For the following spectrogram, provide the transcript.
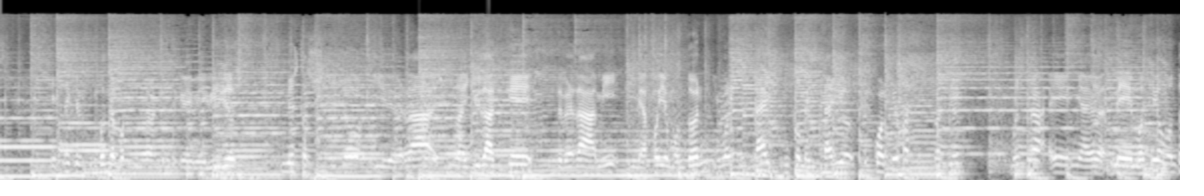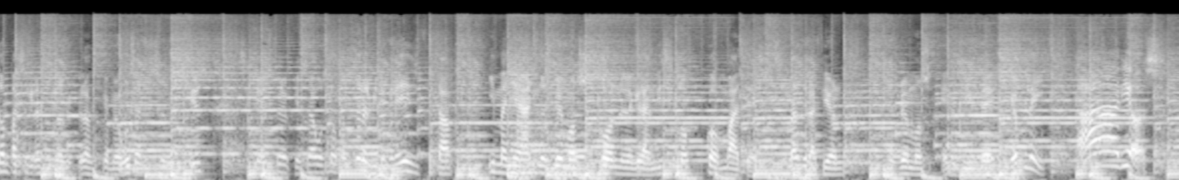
Que sé que el 50% de la gente que ve mis vídeos no está suscrito. Y de verdad es una ayuda que de verdad a mí me apoya un montón. Igual que un like, un comentario, cualquier participación vuestra eh, me, me, motiva un montón para seguir haciendo lo que me gusta, que son vídeos. Así que espero que os haya gustado mucho el vídeo, que lo hayáis disfrutado. Y mañana nos vemos con el grandísimo combate. Sin más dilación, nos vemos en el siguiente gameplay. ¡Adiós!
